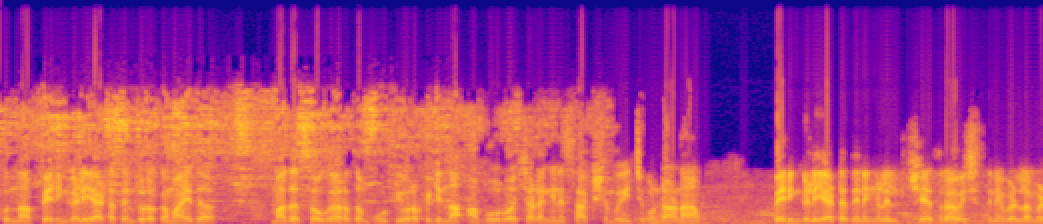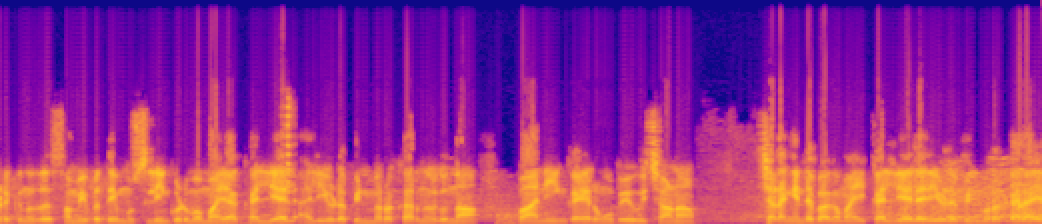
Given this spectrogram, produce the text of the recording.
ക്കുന്ന പെരിങ്കളിയാട്ടത്തിന് തുടക്കമായത്. മതസൗഹാർദ്ദം ഊട്ടിയുറപ്പിക്കുന്ന അപൂർവ ചടങ്ങിന് സാക്ഷ്യം വഹിച്ചുകൊണ്ടാണ്. പെരിങ്കളിയാട്ട ദിനങ്ങളിൽ ക്ഷേത്രാവശ്യത്തിന് വെള്ളമെടുക്കുന്നത് സമീപത്തെ മുസ്ലിം കുടുംബമായ കല്യാൽ അലിയുടെ പിന്മുറക്കാർ നൽകുന്ന പാനിയും കയറും ഉപയോഗിച്ചാണ്. ചടങ്ങിന്റെ ഭാഗമായി കല്യാൽ അലിയുടെ പിന്മുറക്കാരായ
